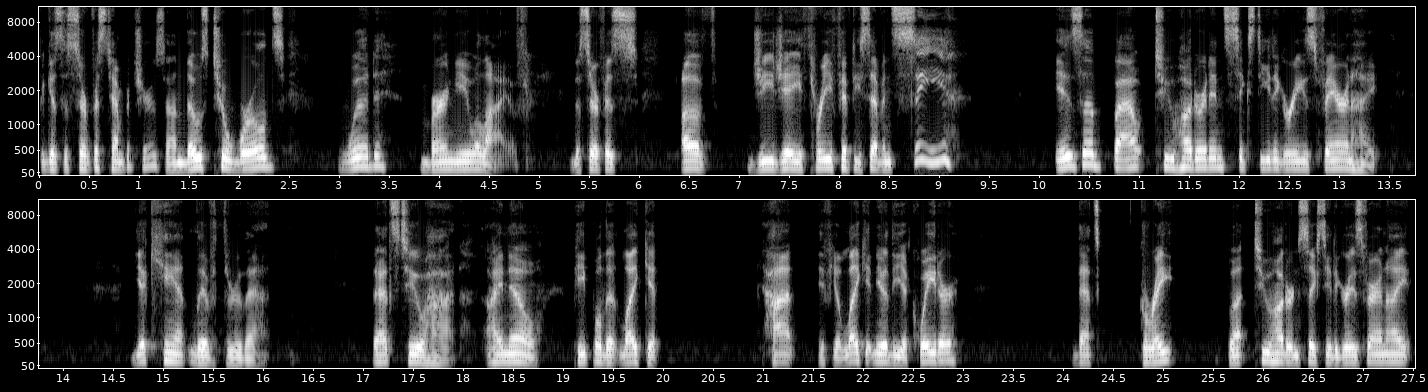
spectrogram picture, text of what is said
because the surface temperatures on those two worlds would burn you alive. The surface of GJ 357c is about 260 degrees Fahrenheit. You can't live through that. That's too hot. I know. People that like it hot, if you like it near the equator, that's great. But 260 degrees Fahrenheit,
